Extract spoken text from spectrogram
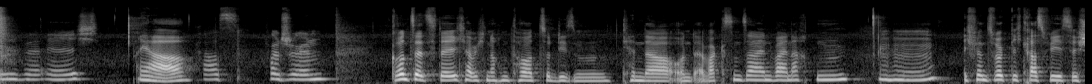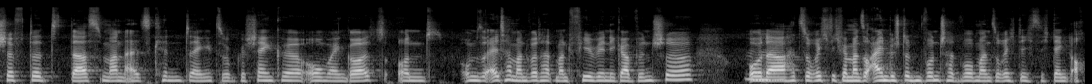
Liebe ich. Ja. Krass, voll schön. Grundsätzlich habe ich noch ein Tor zu diesem Kinder- und Erwachsensein Weihnachten. Mhm. Ich finde es wirklich krass, wie es sich shiftet, dass man als Kind denkt, so Geschenke, oh mein Gott. Und umso älter man wird, hat man viel weniger Wünsche oder mhm. hat so richtig, wenn man so einen bestimmten Wunsch hat, wo man so richtig sich denkt, ach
